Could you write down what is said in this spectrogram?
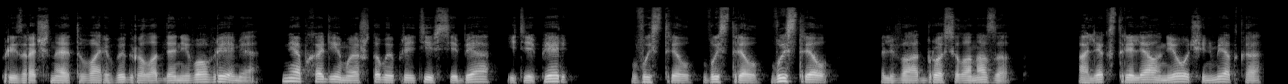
Призрачная тварь выиграла для него время, необходимое, чтобы прийти в себя, и теперь... Выстрел, выстрел, выстрел! Льва отбросила назад. Олег стрелял не очень метко,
